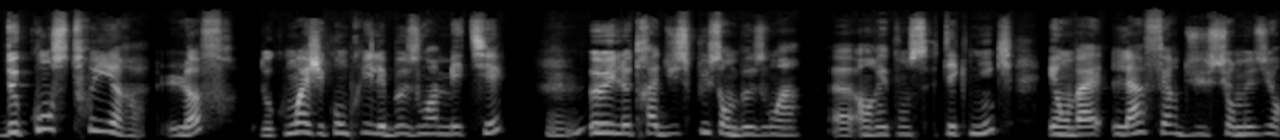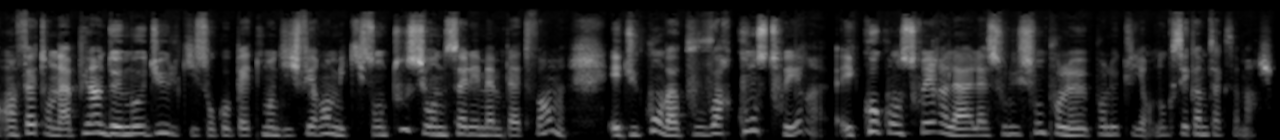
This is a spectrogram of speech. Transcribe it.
de construire l'offre. Donc moi, j'ai compris les besoins métiers. Mmh. Eux, ils le traduisent plus en besoins euh, en réponse technique et on va là faire du sur-mesure. En fait, on a plein de modules qui sont complètement différents, mais qui sont tous sur une seule et même plateforme. Et du coup, on va pouvoir construire et co-construire la, solution pour le, pour le client. Donc, c'est comme ça que ça marche.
